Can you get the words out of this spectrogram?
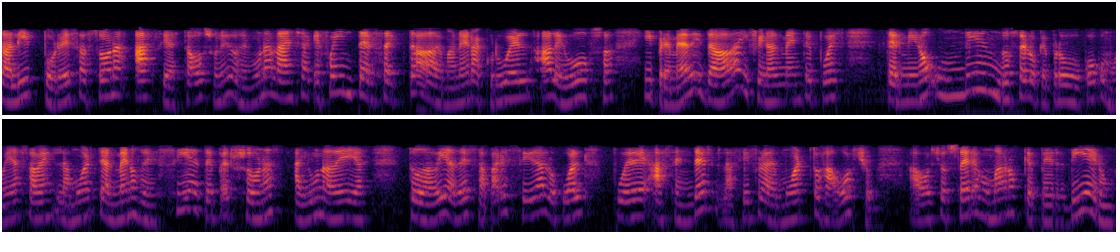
salir por esa zona hacia Estados Unidos en una lancha que fue interceptada de manera cruel, alevosa y premeditada y finalmente pues terminó hundiéndose, lo que provocó, como ya saben, la muerte al menos de siete personas. Hay una de ellas todavía desaparecida, lo cual puede ascender la cifra de muertos a ocho, a ocho seres humanos que perdieron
